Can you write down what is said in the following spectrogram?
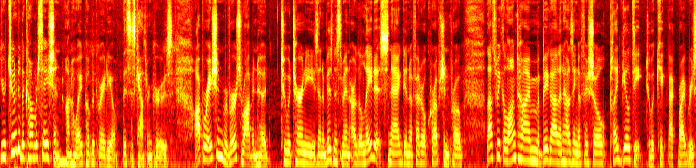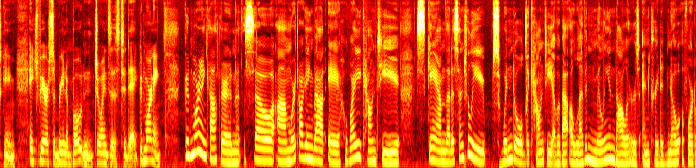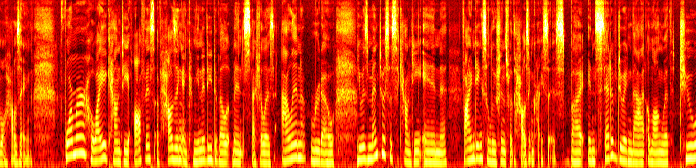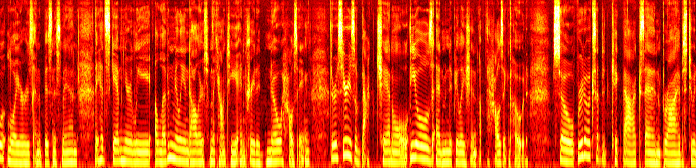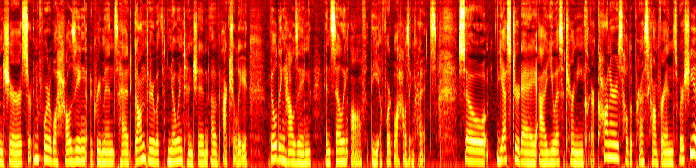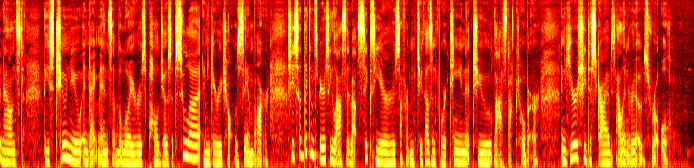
You're tuned to the conversation on Hawaii Public Radio. This is Catherine Cruz. Operation Reverse Robin Hood. Two attorneys and a businessman are the latest snagged in a federal corruption probe. Last week, a longtime Big Island housing official pled guilty to a kickback bribery scheme. HPR Sabrina Bodon joins us today. Good morning. Good morning, Catherine. So, um, we're talking about a Hawaii County scam that essentially swindled the county of about $11 million and created no affordable housing former Hawaii County Office of Housing and Community Development Specialist Alan Rudo. He was meant to assist the county in finding solutions for the housing crisis, but instead of doing that, along with two lawyers and a businessman, they had scammed nearly $11 million from the county and created no housing through a series of back channel deals and manipulation of the housing code. So Rudo accepted kickbacks and bribes to ensure certain affordable housing agreements had gone through with no intention of actually building housing and selling off the affordable housing credits. So, yesterday, uh, U.S. Attorney Claire Connors held a press conference where she announced these two new indictments of the lawyers Paul Joseph Sulla and Gary Charles Zamber. She said the conspiracy lasted about six years from 2014 to last October. And here she describes Alan Rudo's role.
